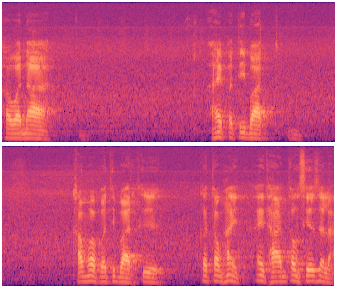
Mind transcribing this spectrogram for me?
ภาวนา ให้ปฏิบัติ คำว่าปฏิบัติคือ ก็ต้องให้ให้ทานต้องเสียสละ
